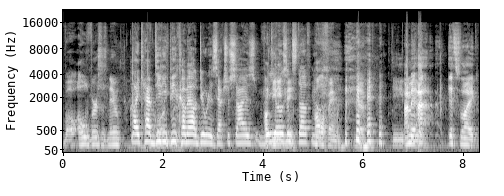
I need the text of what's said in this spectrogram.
Well, old versus new? Like have DDP come out doing his exercise Oh, videos DDP, and stuff. you Hall of Famer. Yeah. DDP. I mean, I, it's like,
